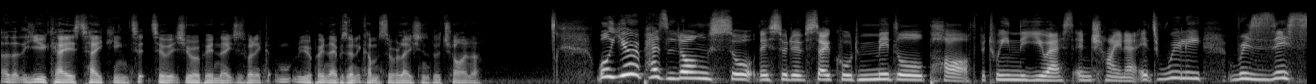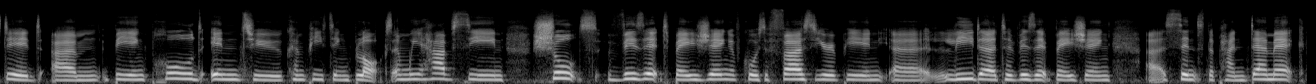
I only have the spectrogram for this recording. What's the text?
uh, that the UK is taking to, to its European neighbours when it European neighbours when it comes to relations with China. Well, Europe has long sought this sort of so called middle path between the US and China. It's really resisted um, being pulled into competing blocs. And we have seen Scholz visit Beijing, of course, the first European uh, leader to visit Beijing uh, since the pandemic.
